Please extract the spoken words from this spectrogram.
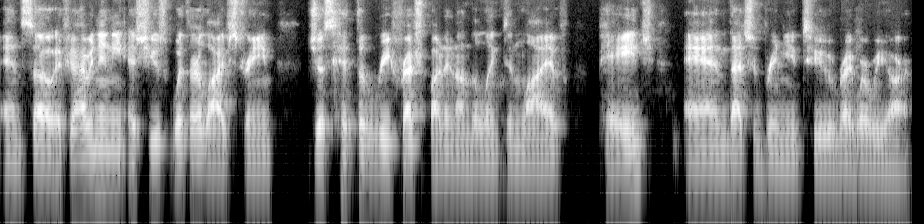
And so if you're having any issues with our live stream, just hit the refresh button on the LinkedIn Live page, and that should bring you to right where we are.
